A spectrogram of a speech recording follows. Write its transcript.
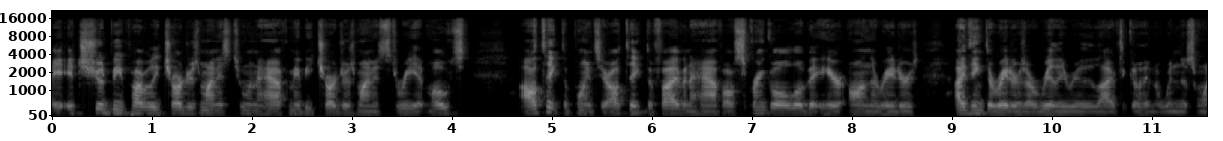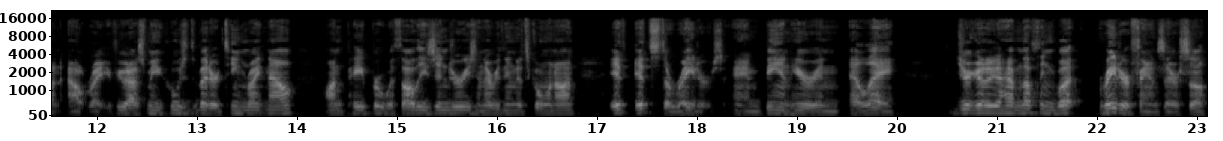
It should be probably Chargers minus two and a half, maybe Chargers minus three at most. I'll take the points here. I'll take the five and a half. I'll sprinkle a little bit here on the Raiders. I think the Raiders are really, really live to go ahead and win this one outright. If you ask me, who's the better team right now on paper with all these injuries and everything that's going on? It, it's the Raiders. And being here in LA, you're going to have nothing but Raider fans there. So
